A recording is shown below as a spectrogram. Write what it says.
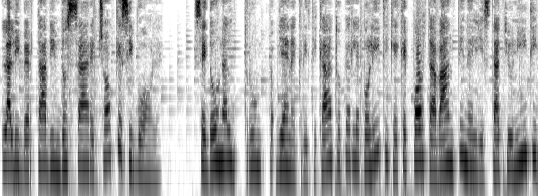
La libertà di indossare ciò che si vuole. Se Donald Trump viene criticato per le politiche che porta avanti negli Stati Uniti,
